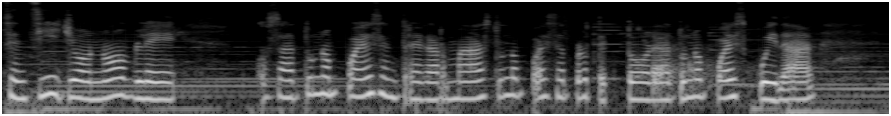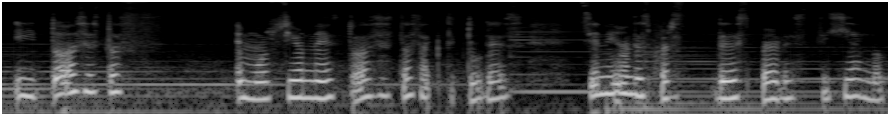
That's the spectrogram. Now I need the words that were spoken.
sencillo, noble. O sea, tú no puedes entregar más, tú no puedes ser protectora, tú no puedes cuidar. Y todas estas emociones, todas estas actitudes se han ido desprestigiando.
